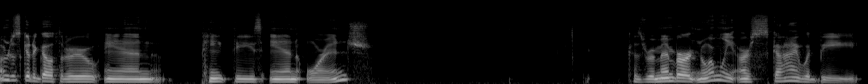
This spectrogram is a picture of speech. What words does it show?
I'm just going to go through and paint these in orange. Because remember, normally our sky would be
